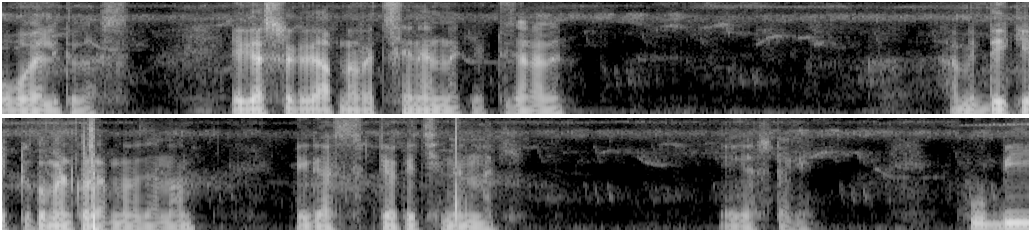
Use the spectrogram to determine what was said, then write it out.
অবহেলিত গাছ। এই গাছটাকে আপনারা চেনেন নাকি একটু জানাবেন? আমি দেখি, একটু কমেন্ট করে আপনারা জানান, এই গাছটাকে চেনেন নাকি? এই গাছটাকে। খুবই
